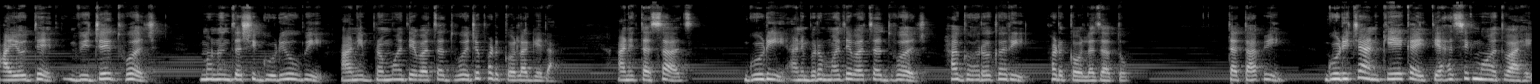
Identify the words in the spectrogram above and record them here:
अयोध्येत विजय ध्वज म्हणून जशी गुढी उभी आणि ब्रह्मदेवाचा ध्वज फडकवला गेला. आणि तसाच गुढी आणि ब्रह्मदेवाचा ध्वज हा घरोघरी फडकवला जातो. तथापि गुढीचे आणखी एक ऐतिहासिक महत्त्व आहे.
